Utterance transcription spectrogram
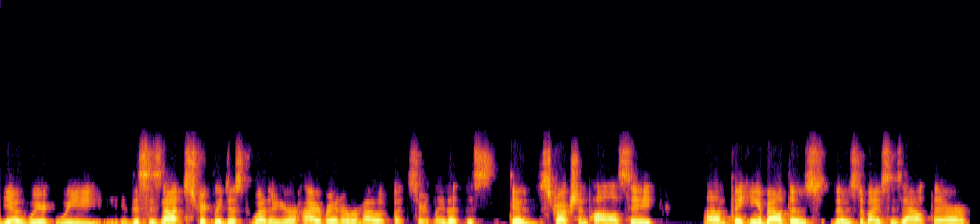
you know we we this is not strictly just whether you're hybrid or remote but certainly that this data destruction policy um, thinking about those those devices out there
